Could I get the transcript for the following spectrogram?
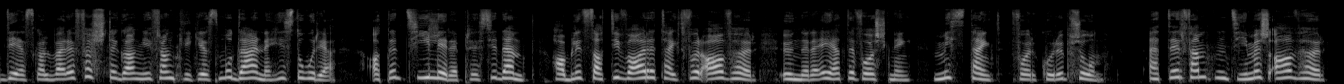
Det skal være første gang i Frankrikes moderne historie at en tidligere president har blitt satt i varetekt for avhør under ei etterforskning mistenkt for korrupsjon. Etter 15 timers avhør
